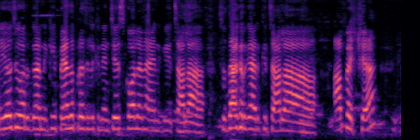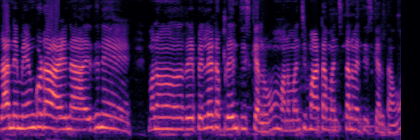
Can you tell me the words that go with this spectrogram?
నియోజకవర్గానికి పేద ప్రజలకి నేను చేసుకోవాలని ఆయనకి చాలా సుధాకర్ గారికి చాలా ఆపేక్ష. దాన్ని మేము కూడా ఆయన ఇదిని మనం రేపు వెళ్ళేటప్పుడు ఏం తీసుకెళ్ళము? మన మంచి మాట మంచితనమే తీసుకెళ్తాము?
